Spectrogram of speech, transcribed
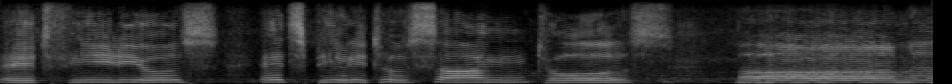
et Filius et Spiritus Sanctus. Amen.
